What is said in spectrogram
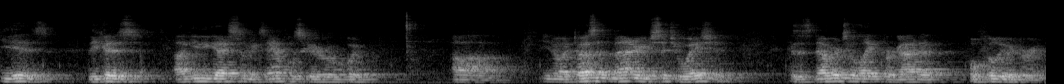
He is. Because I'll give you guys some examples here real quick. Uh, you know, it doesn't matter your situation, because it's never too late for God to fulfill your dream.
